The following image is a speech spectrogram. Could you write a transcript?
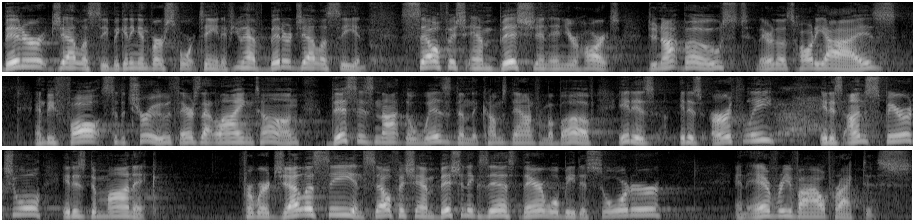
bitter jealousy, beginning in verse 14, if you have bitter jealousy and selfish ambition in your hearts, do not boast, there are those haughty eyes, and be false to the truth, there's that lying tongue. This is not the wisdom that comes down from above. It is, it is earthly, it is unspiritual, it is demonic. For where jealousy and selfish ambition exist, there will be disorder and every vile practice.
